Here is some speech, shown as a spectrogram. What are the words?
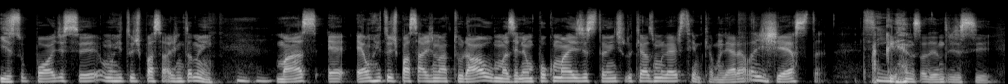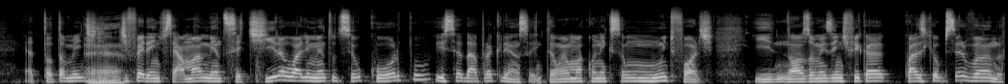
isso pode ser um rito de passagem também. Uhum. Mas é, é um rito de passagem natural, mas ele é um pouco mais distante do que as mulheres têm, porque a mulher ela gesta Sim. a criança dentro de si. É totalmente é. diferente. Você amamenta, você tira o alimento do seu corpo e você dá para a criança. Então é uma conexão muito forte. E nós homens a gente fica quase que observando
